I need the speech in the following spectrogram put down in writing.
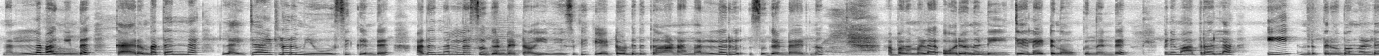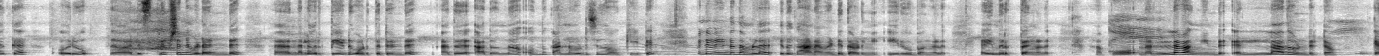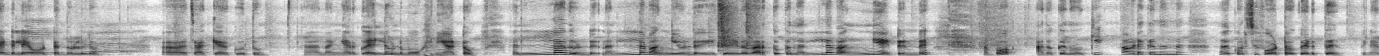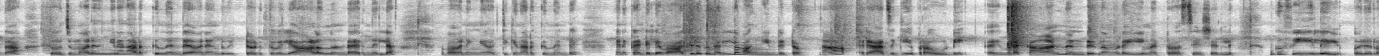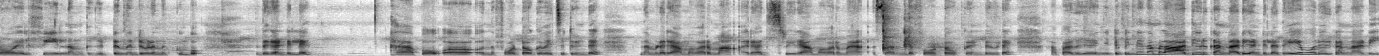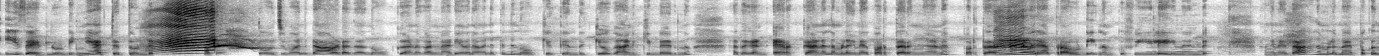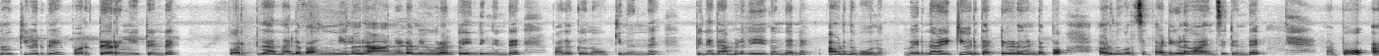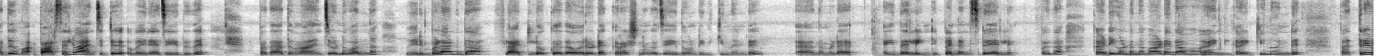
നല്ല ഭംഗിയുണ്ട്. കയറുമ്പോൾ തന്നെ ലൈറ്റായിട്ടുള്ളൊരു മ്യൂസിക് ഉണ്ട്. അത് നല്ല സുഖമുണ്ട് കേട്ടോ. ഈ മ്യൂസിക് കേട്ടുകൊണ്ട് ഇത് കാണാൻ നല്ലൊരു സുഖമുണ്ടായിരുന്നു. അപ്പോൾ നമ്മൾ ഓരോന്നും ഡീറ്റെയിൽ ആയിട്ട് നോക്കുന്നുണ്ട്. പിന്നെ മാത്രമല്ല ഈ നൃത്തരൂപങ്ങളുടെയൊക്കെ ഒരു ഡിസ്ക്രിപ്ഷൻ ഇവിടെ ഉണ്ട് നല്ല വൃത്തിയായിട്ട് കൊടുത്തിട്ടുണ്ട്. അത് അതൊന്ന് ഒന്ന് കണ്ണോടിച്ച് നോക്കിയിട്ട് പിന്നെ വീണ്ടും നമ്മൾ ഇത് കാണാൻ വേണ്ടി തുടങ്ങി ഈ രൂപങ്ങൾ ഈ നൃത്തങ്ങൾ അപ്പോൾ നല്ല ഭംഗിയുണ്ട്. എല്ലാതും ഉണ്ട് കേട്ടോ കണ്ടില്ലേ? ഓട്ടംതുള്ളലും ചാക്യാർക്കൂത്തും നങ്ങ്യാർ എല്ലാം ഉണ്ട്. മോഹിനിയാട്ടവും എല്ലാതും ഉണ്ട് നല്ല ഭംഗിയുണ്ട്. ഈ ചെയ്ത വർക്കൊക്കെ നല്ല ഭംഗിയായിട്ടുണ്ട്. അപ്പോൾ അതൊക്കെ നോക്കി അവിടെയൊക്കെ നിന്ന് കുറച്ച് ഫോട്ടോ ഒക്കെ എടുത്ത്. പിന്നെ അതാ തോജുമോൻ ഇങ്ങനെ നടക്കുന്നുണ്ട്. അവനെ അങ്ങോട്ട് വിട്ടെടുത്തു. വലിയ ആളൊന്നും ഉണ്ടായിരുന്നില്ല. അപ്പോൾ അവനിങ്ങനെ ഒറ്റയ്ക്ക് നടക്കുന്നുണ്ട്. അങ്ങനെ കണ്ടില്ലേ? വാതിലൊക്കെ നല്ല ഭംഗിയുണ്ട് കേട്ടോ ആ രാജകീയ പ്രൗഢി ഇവിടെ കാണുന്നുണ്ട് നമ്മുടെ ഈ മെട്രോ സ്റ്റേഷനിൽ നമുക്ക് ഫീൽ ചെയ്യും. ഒരു റോയൽ ഫീൽ നമുക്ക് കിട്ടുന്നുണ്ട് ഇവിടെ നിൽക്കുമ്പോൾ ഇത് കണ്ടില്ലേ? അപ്പോൾ ഒന്ന് ഫോട്ടോ ഒക്കെ വെച്ചിട്ടുണ്ട്. നമ്മുടെ രാമവർമ്മ രാജശ്രീ രാമവർമ്മ സാറിന്റെ ഫോട്ടോ ഒക്കെ ഉണ്ട് ഇവിടെ. അപ്പോൾ അത് കഴിഞ്ഞിട്ട് പിന്നെ നമ്മൾ ആദ്യം ഒരു കണ്ണാടി കണ്ടില്ല? അതേപോലെ ഒരു കണ്ണാടി ഈ സൈഡിലുണ്ട് ഇങ്ങേ അറ്റത്തുണ്ട്. അപ്പോൾ തോജുമോൻ ഇതാ അവിടെ ഇതാ നോക്കുകയാണ് കണ്ണാടി. അവൻ അവനെ തന്നെ നോക്കിയൊക്കെ എന്തൊക്കെയോ കാണിക്കുന്നുണ്ടായിരുന്നു. അത് ഇറക്കാണ്. നമ്മളിങ്ങനെ പുറത്തിറങ്ങുകയാണ്. പുറത്തിറങ്ങുമ്പോൾ ഒരു ആ പ്രൗഡി നമുക്ക് ഫീൽ ചെയ്യുന്നുണ്ട്. അങ്ങനെ ഇതാ നമ്മൾ മാപ്പൊക്കെ നോക്കി വെറുതെ പുറത്തിറങ്ങിയിട്ടുണ്ട്. പുറത്ത് നല്ല ഭംഗിയുള്ളൊരു ആനയുടെ മ്യൂറൽ പെയിന്റിങ് ഉണ്ട്. അപ്പോൾ അതൊക്കെ നോക്കി നിന്ന് പിന്നെ അത് നമ്മൾ വേഗം തന്നെ അവിടുന്ന് പോന്നു. വരുന്ന വഴിക്ക് ഒരു തട്ടുകട കണ്ടപ്പോൾ അവിടുന്ന് കുറച്ച് കടികൾ വാങ്ങിച്ചിട്ടുണ്ട്. അപ്പോൾ അത് പാർസൽ വാങ്ങിച്ചിട്ട് വരിക ചെയ്തത്. അപ്പോൾ അത് അത് വാങ്ങിച്ചുകൊണ്ട് വന്ന് വരുമ്പോഴാണ് ഇതാ ഫ്ലാറ്റിലൊക്കെ ഇതാ ഓരോ ഡെക്കറേഷനൊക്കെ ചെയ്തുകൊണ്ടിരിക്കുന്നുണ്ട് നമ്മുടെ ഇതല്ലേ ഇൻഡിപെൻഡൻസ് ഡേ അല്ലേ? അപ്പോൾ ഇതാ കടി കൊണ്ടുവന്ന പാടെ വാങ്ങി കഴിക്കുന്നുണ്ട്. അപ്പോൾ അത്രയും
